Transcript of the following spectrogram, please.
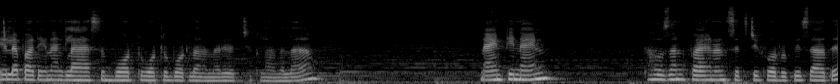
இதில் பார்த்தீங்கன்னா கிளாஸு பாட்டில் வாட்டர் பாட்டில் அந்த மாதிரி வச்சுக்கலாம் அதில். Ninety nine thousand five hundred sixty four rupees ஆகுது.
